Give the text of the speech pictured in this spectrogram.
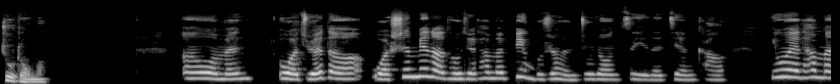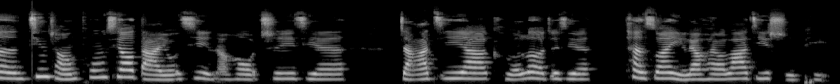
注重吗？嗯，我们我觉得我身边的同学他们并不是很注重自己的健康，因为他们经常通宵打游戏，然后吃一些炸鸡呀、可乐这些碳酸饮料，还有垃圾食品。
